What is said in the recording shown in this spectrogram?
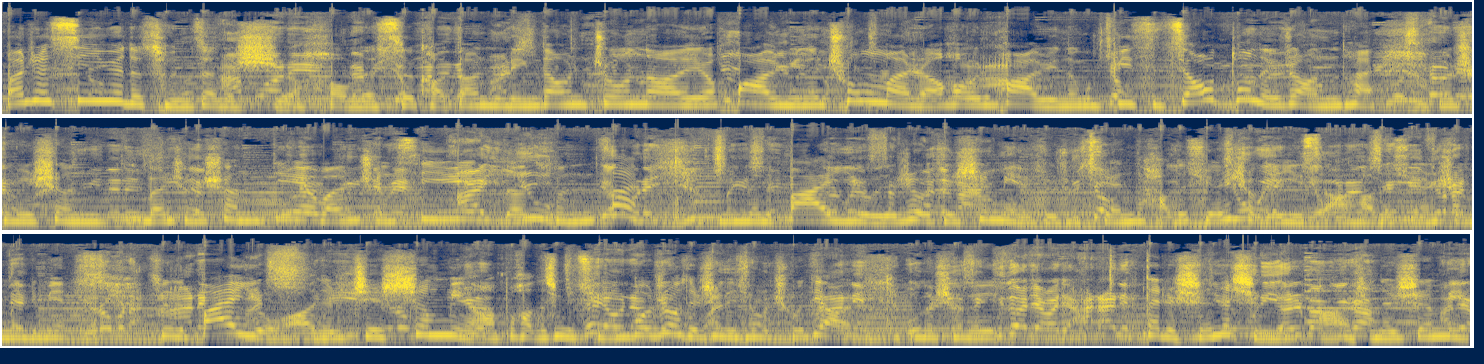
完成新约的存在的时候，我们的思考当中灵当中呢，话语呢充满，然后话语能够彼此交通的状态，我们成为圣完成圣殿，完成新约的存在。我们那个 bio 的肉体生命就是选好的选手的意思啊！好的选手那里面就是 bio 啊，就是这生命啊，不好的生命全部肉体生命全部除掉了，我们成为带着神的生命啊，神的生命，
